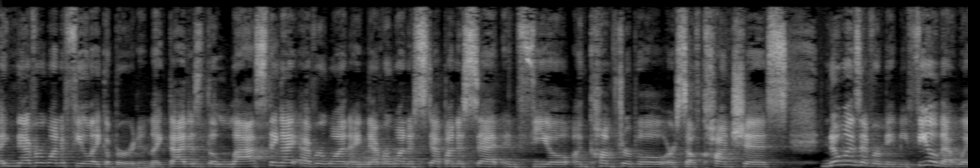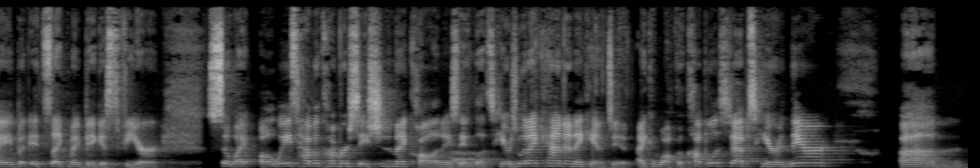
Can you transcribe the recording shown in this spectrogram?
I never want to feel like a burden. Like that is the last thing I ever want. I never want to step on a set and feel uncomfortable or self conscious. No one's ever made me feel that way, but it's like my biggest fear. So I always have a conversation and I call and I say, let's, here's what I can and I can't do. I can walk a couple of steps here and there. Um,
